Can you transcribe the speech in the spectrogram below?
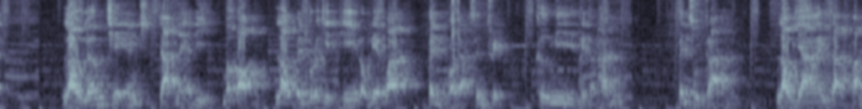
อะเราเริ่ม change จากในอดีต เมื่อก่อนเราเป็นธุรกิจที่เราเรียกว่าเป็น product centric คือมีผลิตภัณฑ์เป็นศูนย์กลาง เราย้ายจากฝั่ง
